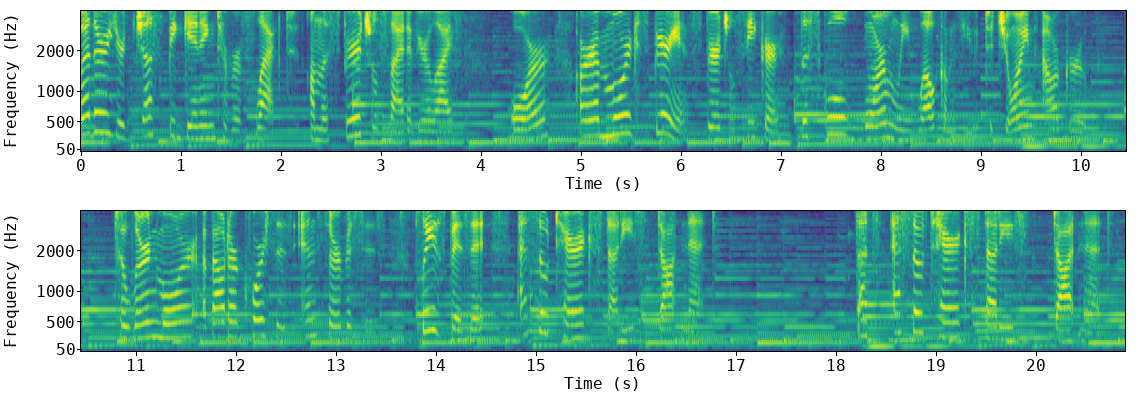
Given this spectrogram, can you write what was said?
Whether you're just beginning to reflect on the spiritual side of your life or are a more experienced spiritual seeker, the school warmly welcomes you to join our group. To learn more about our courses and services, please visit esotericstudies.net. That's esotericstudies.net.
